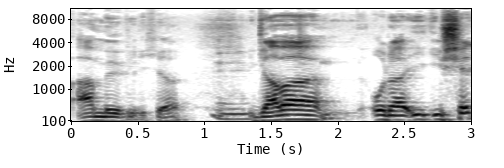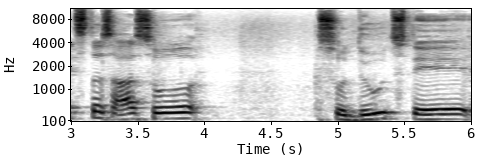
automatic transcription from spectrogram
auch möglich. Ja. Mhm. Ich glaube, oder ich, ich schätze das auch so, so Dudes, die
